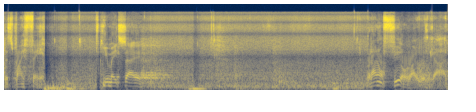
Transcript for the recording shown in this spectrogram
that's by faith. You may say, but I don't feel right with God.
